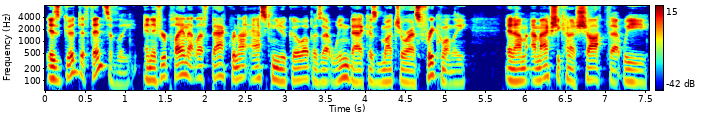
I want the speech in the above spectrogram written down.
is good defensively. And if you're playing that left back, we're not asking you to go up as that wing back as much or as frequently. And I'm I'm actually kind of shocked that we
